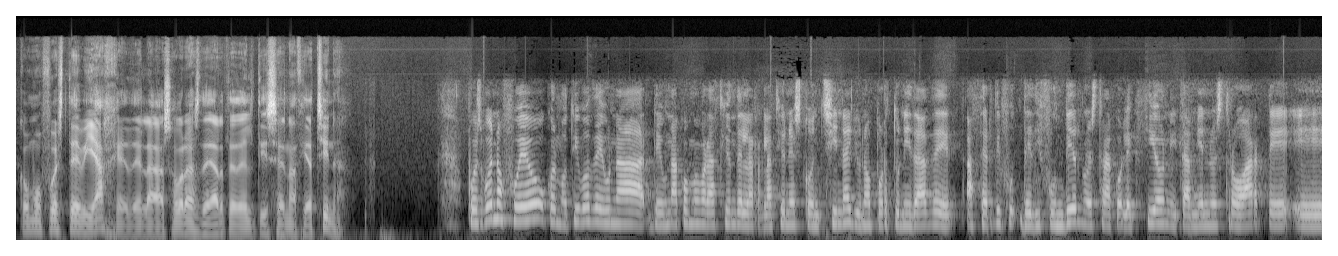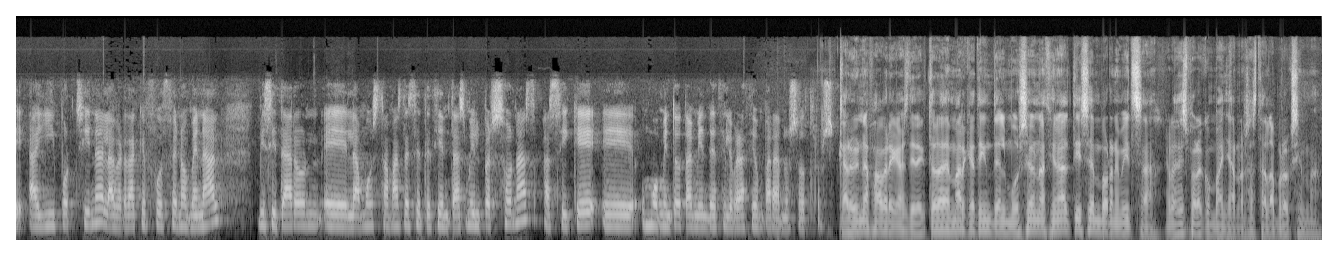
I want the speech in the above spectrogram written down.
cómo fue este viaje de las obras de arte del Thyssen hacia China. Pues bueno, fue con motivo de una, de una conmemoración de las relaciones con China y una oportunidad de, hacer, de difundir nuestra colección y también nuestro arte eh, allí por China. La verdad que fue fenomenal. Visitaron eh, la muestra más de 700.000 personas, así que eh, un momento también de celebración para nosotros. Carolina Fábregas, directora de marketing del Museo Nacional Thyssen-Bornemisza. Gracias por acompañarnos. Hasta la próxima.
